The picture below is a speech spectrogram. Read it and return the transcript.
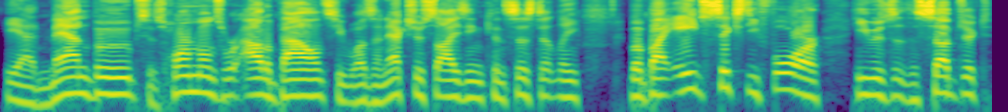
he had man boobs, his hormones were out of balance, he wasn't exercising consistently. But by age 64, he was the subject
